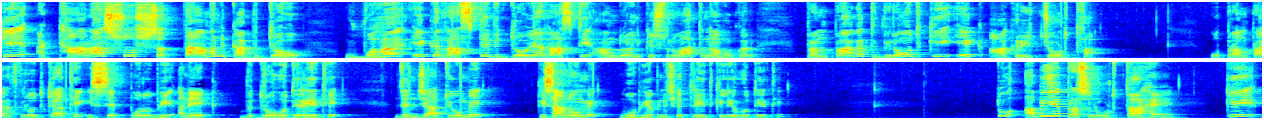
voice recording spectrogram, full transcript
कि अठारह सौ सत्तावन का विद्रोह, वह एक राष्ट्रीय विद्रोह या राष्ट्रीय आंदोलन की शुरुआत न होकर परंपरागत विरोध की एक आखिरी चोट था। वो परंपरागत विरोध क्या थे? इससे पूर्व भी अनेक विद्रोह होते रहे थे। जनजातियों में, किसानों में वो भी अपने क्षेत्र हित के लिए होते थे। तो अब यह प्रश्न उठता है कि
